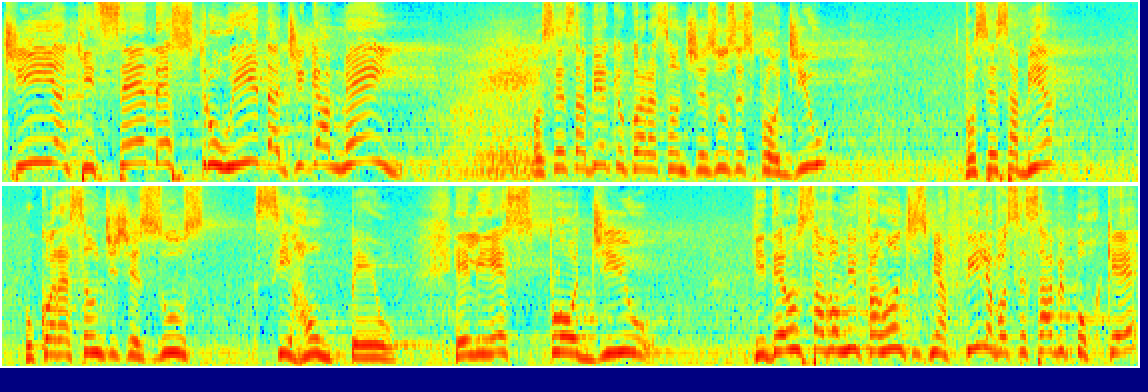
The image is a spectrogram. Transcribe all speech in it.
tinha que ser destruída. Diga amém. amém. Você sabia que o coração de Jesus explodiu? Você sabia? O coração de Jesus se rompeu, ele explodiu. E Deus estava me falando, disse: Minha filha, você sabe por quê?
